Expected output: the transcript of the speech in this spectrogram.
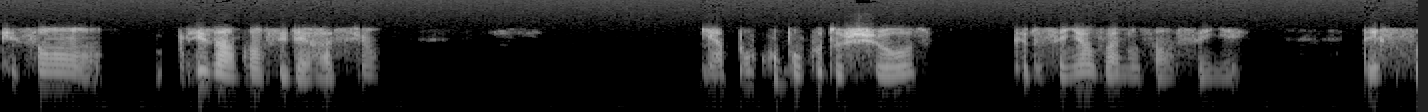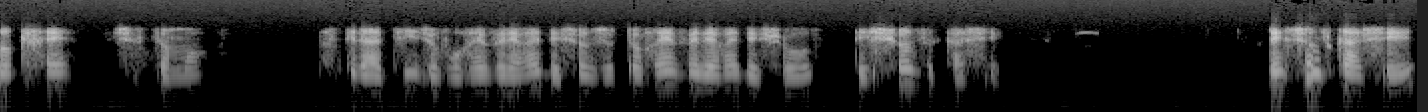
qui, sont prises en considération. Il y a beaucoup, beaucoup de choses que le Seigneur va nous enseigner. Des secrets, justement. Parce qu'il a dit, je vous révélerai des choses, je te révélerai des choses, des choses cachées. Les choses cachées,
